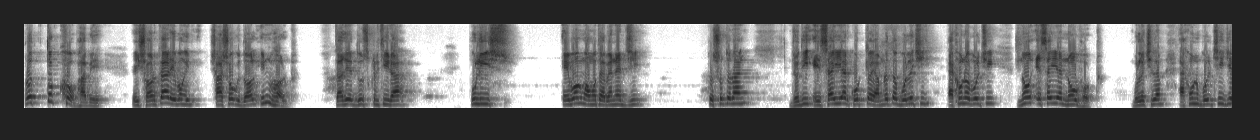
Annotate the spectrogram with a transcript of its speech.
প্রত্যক্ষভাবে এই সরকার এবং শাসক দল ইনভলভ তাদের দুষ্কৃতীরা, পুলিশ এবং মমতা ব্যানার্জি। তো সুতরাং যদি এসআইআর করতে হয়, আমরা তো বলেছি, এখনও বলছি নো এসআইআর নো ভোট বলেছিলাম, এখন বলছি যে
